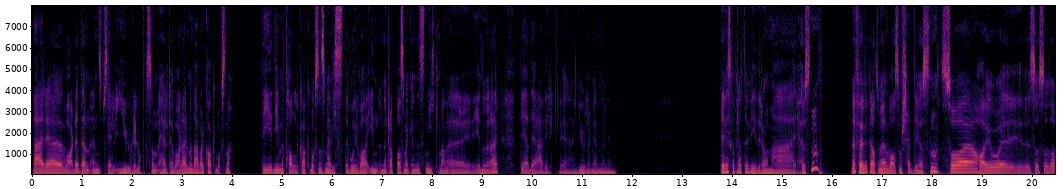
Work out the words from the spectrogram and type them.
Der eh, var det den, en spesiell julelukt som hele tida var der, men der var det kakeboksene de, de metallkakeboksene som jeg visste hvor var, inn under trappa, som jeg kunne snike meg eh, inn under der, det, det er virkelig juleminnene mine. Det vi skal prate videre om, er høsten. Men før vi prater om hva som skjedde i høsten, så, har jo, så, så, så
